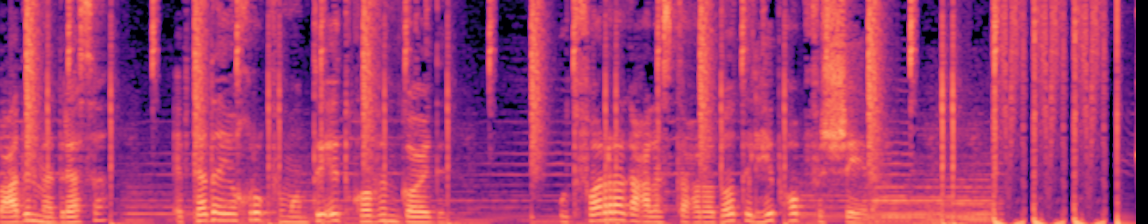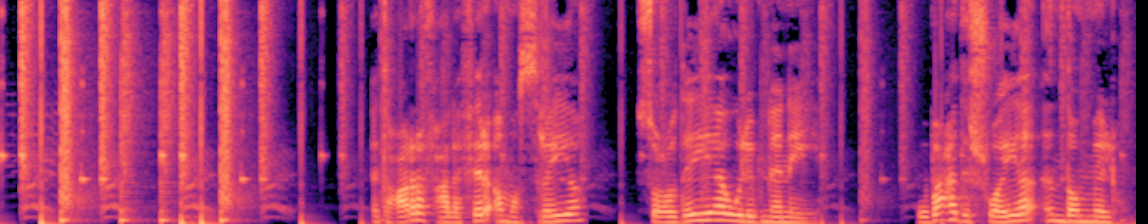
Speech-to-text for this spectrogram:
بعد المدرسة ابتدى يخرج في منطقة كوفنت جاردن واتفرج على استعراضات الهيب هوب في الشارع. اتعرف على فرقة مصرية سعودية ولبنانية وبعد شوية انضم لهم.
